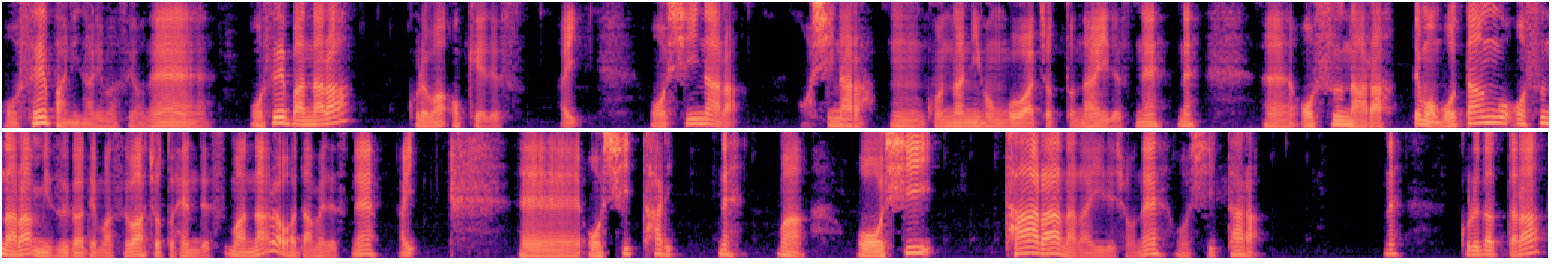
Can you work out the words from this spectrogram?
押せばになりますよね。押せばなら、これは OK です。はい。押しなら、押しなら。うん、こんな日本語はちょっとないですね。ね。えー、押すなら。でもボタンを押すなら水が出ますはちょっと変です。まあ、ならはダメですね。はい。えー、押したり。ね。まあ、押したらならいいでしょうね。押したら。ね。これだったら、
